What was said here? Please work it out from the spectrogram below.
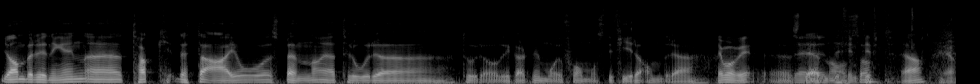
Jan Børre eh, takk. Dette er jo spennende, og jeg tror eh, Tore og Richard, vi må jo få med oss de fire andre Det må vi. eh, Det- stedene definitivt. også. Ja. Ja.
